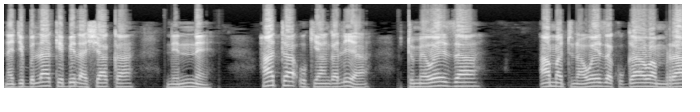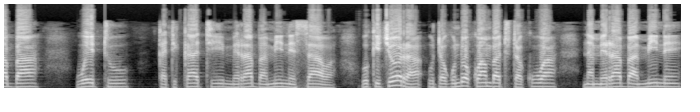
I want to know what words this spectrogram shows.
na jibu lake bila shaka ni nne. Hata ukiangalia tumeweza ama tunaweza kugawa mraba wetu katikati miraba mine sawa. Ukichora utagundua kwamba tutakuwa na miraba mine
